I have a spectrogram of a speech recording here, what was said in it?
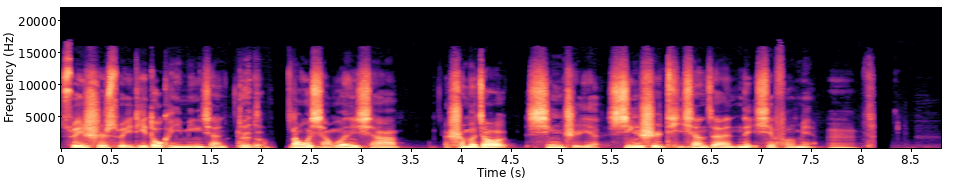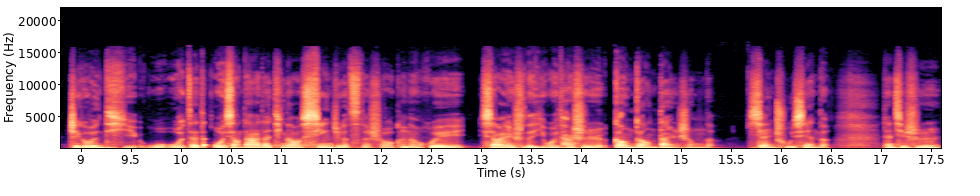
随时随地都可以冥想。对的。那我想问一下，什么叫新职业？新是体现在哪些方面？嗯，这个问题，我我在我想大家在听到“新”这个词的时候，可能会下意识的以为它是刚刚诞生的、新出现的，但其实。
